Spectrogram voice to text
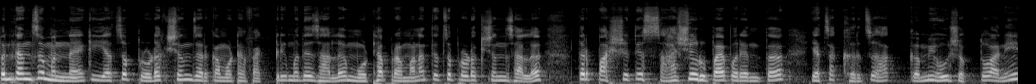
पण त्यांचं म्हणणं आहे की याचं प्रोडक्शन जर का मोठ्या फॅक्टरीमध्ये झालं मोठ्या प्रमाणात त्याचं प्रोडक्शन झालं तर पाचशे ते सहाशे रुपयापर्यंत याचा खर्च हा कमी होऊ शकतो. आणि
